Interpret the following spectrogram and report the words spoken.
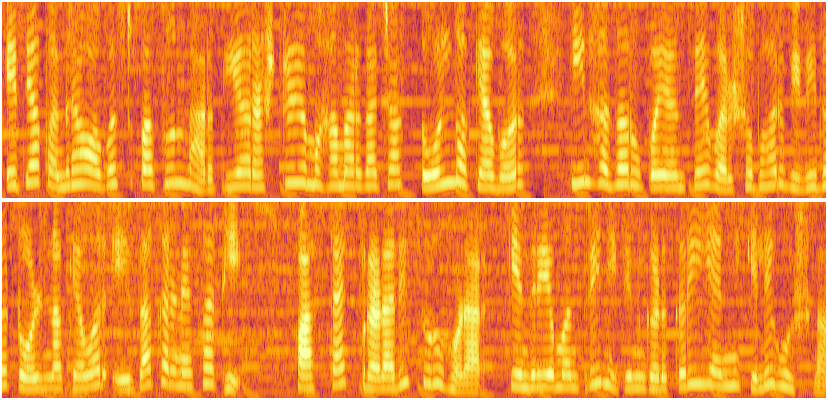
येत्या पंधरा ऑगस्टपासून भारतीय राष्ट्रीय महामार्गाच्या टोल नाक्यावर तीन हजार रुपयांचे वर्षभर विविध टोल नाक्यावर ये जा करण्यासाठी फास्टॅग प्रणाली सुरू होणार केंद्रीय मंत्री नितीन गडकरी यांनी केली घोषणा.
